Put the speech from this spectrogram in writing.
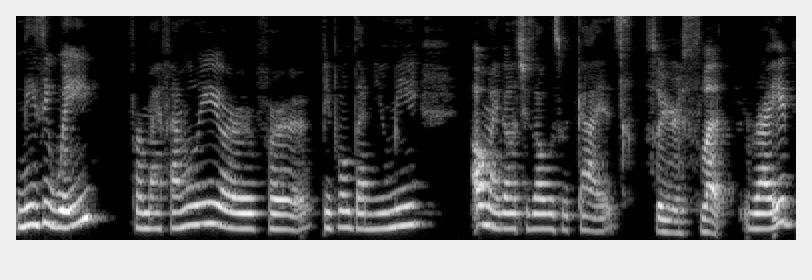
an easy way for my family or for people that knew me. Oh my god, she's always with guys, So you're a slut. right?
